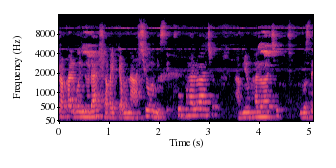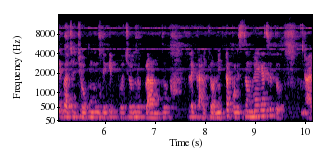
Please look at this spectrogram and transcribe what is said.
সকাল বন্ধুরা, সবাই কেমন আছো? নিশ্চয়ই খুব ভালো আছো, আমিও ভালো আছি। বুঝতেই পারছ, চোখ মুখ দেখে প্রচণ্ড ক্লান্ত। তাহলে কালকে অনেকটা পরিশ্রম হয়ে গেছে তো। আর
